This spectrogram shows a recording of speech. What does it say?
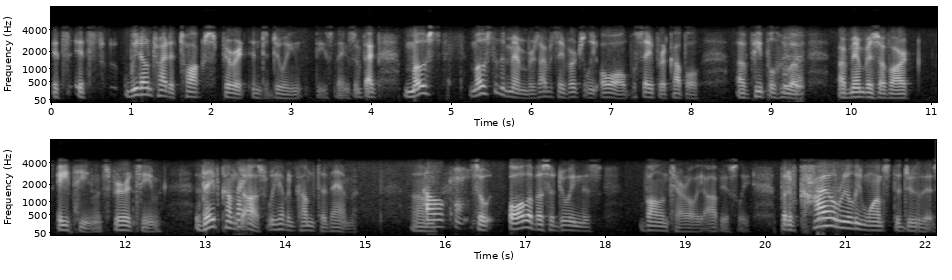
it's it's we don't try to talk spirit into doing these things. In fact, most most of the members, I would say virtually all, we'll say for a couple of people who have, are members of our A team, the spirit team, they've come Right. to us. We haven't come to them. Um, okay. so all of us are doing this voluntarily, obviously. But if Kyle Mhm. really wants to do this,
